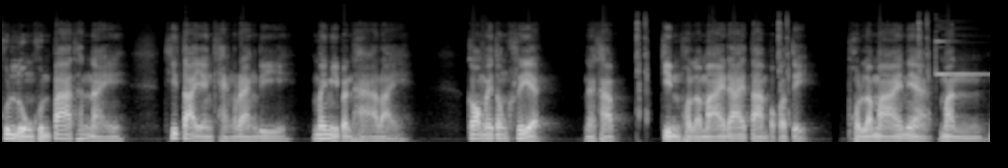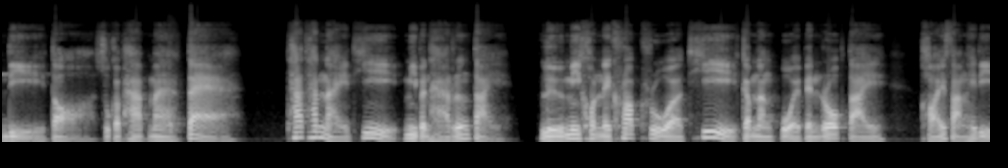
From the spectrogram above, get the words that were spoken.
คุณลุงคุณป้าท่านไหน ที่ไตยังแข็งแรงดี ไม่มีปัญหาอะไร ก็ไม่ต้องเครียดนะครับ กินผลไม้ได้ตามปกติ ผลไม้เนี่ยมันดีต่อสุขภาพมาก แต่ถ้าท่านไหนที่มีปัญหาเรื่องไต หรือมีคนในครอบครัวที่กำลังป่วยเป็นโรคไต ขอให้ฟังให้ดี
